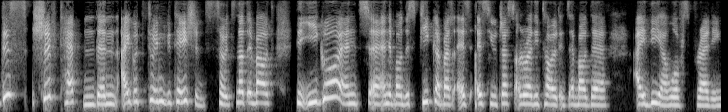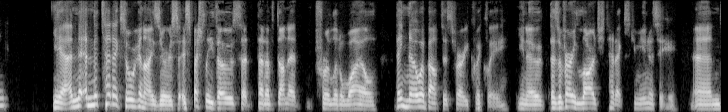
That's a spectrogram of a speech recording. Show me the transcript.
this shift happened, then I got two invitations. So it's not about the ego and uh, and about the speaker, but as as you just already told, it's about the idea worth spreading. Yeah, and and the TEDx organizers, especially those that that have done it for a little while, they know about this very quickly. You know, there's a very large TEDx community, and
